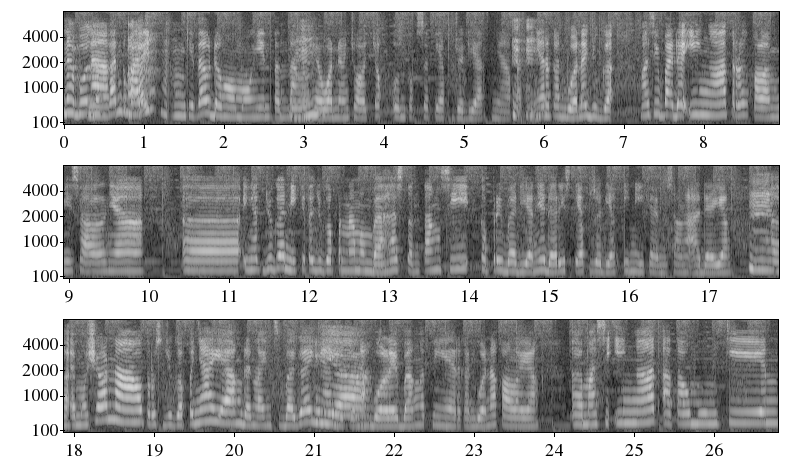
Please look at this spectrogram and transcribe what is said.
nah buat Nah kan kemarin mm, kita udah ngomongin tentang hewan yang cocok untuk setiap zodiaknya. Pastinya rekan buana juga masih pada ingat. Terus kalau misalnya eh, ingat juga nih kita juga pernah membahas tentang si kepribadiannya dari setiap zodiak ini. Kayak misalnya ada yang eh, emosional, terus juga penyayang dan lain sebagainya Iya. gitu. Nah boleh banget nih rekan buana kalau yang eh, masih ingat atau mungkin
